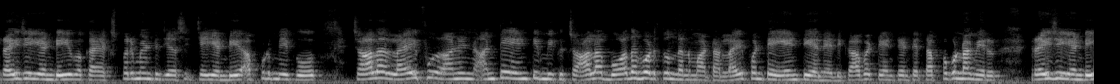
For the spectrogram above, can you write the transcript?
ట్రై చేయండి ఒక ఎక్స్పెరిమెంట్ చేసి చేయండి. అప్పుడు మీకు చాలా లైఫ్ అని అంటే ఏంటి? మీకు చాలా బోధపడుతుంది అనమాట లైఫ్ అంటే ఏంటి అనేది. కాబట్టి ఏంటంటే తప్పకుండా మీరు ట్రై చేయండి.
